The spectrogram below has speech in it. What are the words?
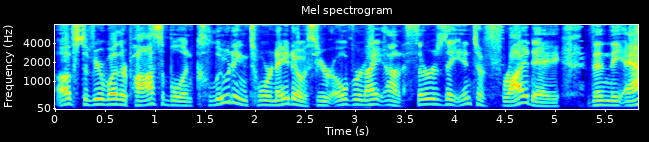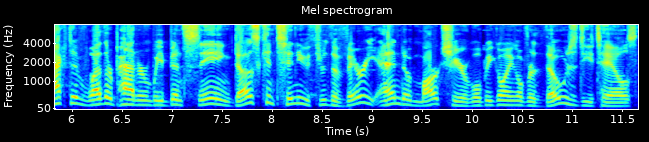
of severe weather possible, including tornadoes here overnight on Thursday into Friday. Then the active weather pattern we've been seeing does continue through the very end of March here. We'll be going over those details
